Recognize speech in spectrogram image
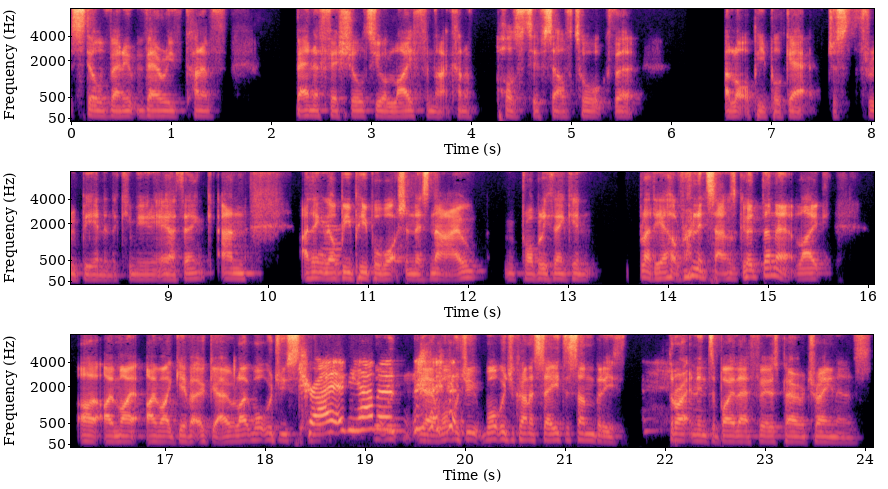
still very very kind of beneficial to your life and that kind of positive self talk that a lot of people get just through being in the community. I think, and I think yeah. there'll be people watching this now probably thinking, "Bloody hell, running sounds good, doesn't it?" Like I, I might I might give it a go. Like, what would you try it if you haven't? Would, yeah, what would you what would you kind of say to somebody threatening to buy their first pair of trainers?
